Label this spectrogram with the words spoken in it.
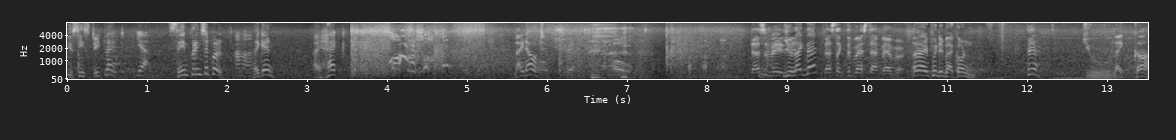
You see street light? Yeah. Same principle. Uh-huh. Again, I hack. light out. Oh. That's amazing. You like that? That's like the best app ever. I put it back on. Yeah. Do you like car?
